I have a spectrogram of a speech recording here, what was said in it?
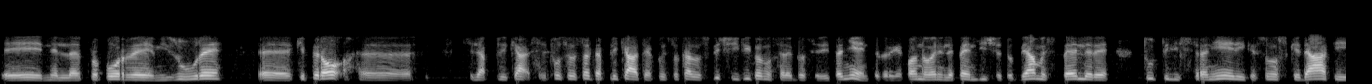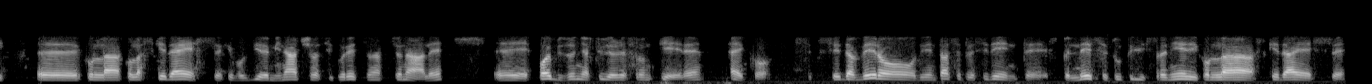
e nel proporre misure eh, che però eh, se, applica- se, fossero state applicate a questo caso specifico non sarebbero servite a niente, perché quando Marine Le Pen dice dobbiamo espellere tutti gli stranieri che sono schedati eh, con, la, con, la, scheda S, che vuol dire minaccia la sicurezza nazionale, e eh, poi bisogna chiudere le frontiere, ecco, se, se davvero diventasse Presidente, spellesse tutti gli stranieri con la scheda S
